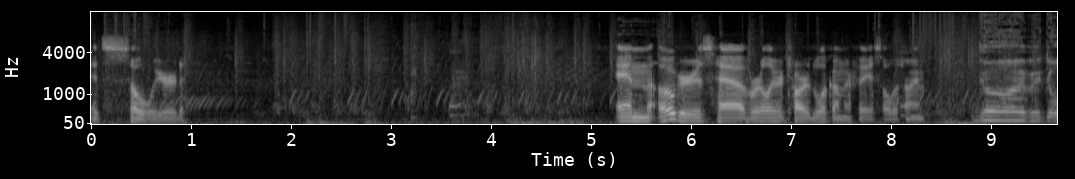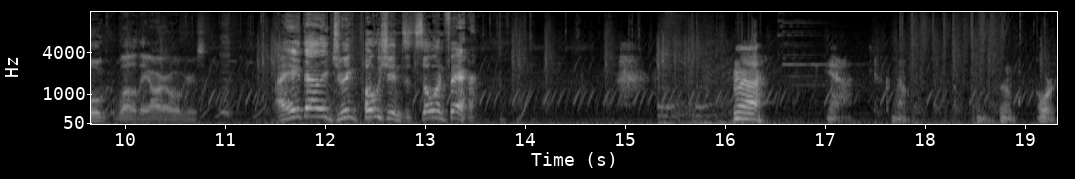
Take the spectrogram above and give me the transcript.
It's so weird. And ogres have a really retarded look on their face all the time. I'm a dog. Well, they are ogres. I hate that they drink potions. It's so unfair. Ah, yeah, out. Boom, boom, or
